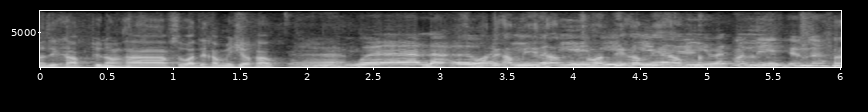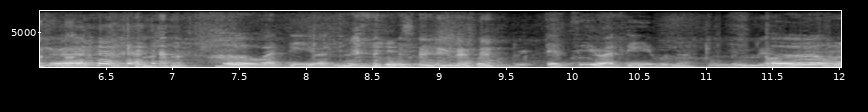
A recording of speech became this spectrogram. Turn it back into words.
วัสดีครับพี่น้องครับ สวัสดีครับมิเคียวครับจ้าว่านะเออสวัสดีครับมีครับสวัสดีครับมีครับวัวันนนี้ดีเห็นนะเออวัดดีวัดดีเอฟซีวัดดีบุญนะเออหู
